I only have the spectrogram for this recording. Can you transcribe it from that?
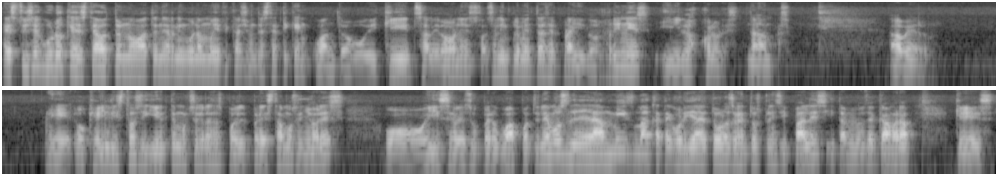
estoy seguro que este auto no va a tener ninguna modificación de estética en cuanto a body kits, alerones. Simplemente hacer por ahí los rines y los colores. Nada más. A ver. Eh, ok, listo. Siguiente. Muchas gracias por el préstamo, señores. Uy, se ve súper guapo. Tenemos la misma categoría de todos los eventos principales y también los de cámara, que es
